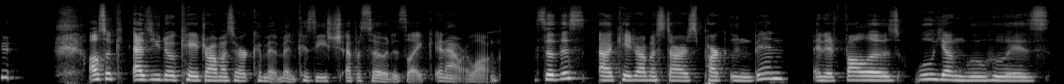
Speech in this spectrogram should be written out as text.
also, as you know, K dramas are a commitment because each episode is like an hour long. So this uh, K drama stars Park Eun Bin, and it follows Woo Young Woo, who is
